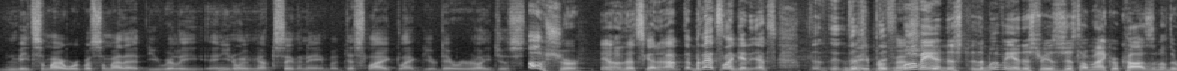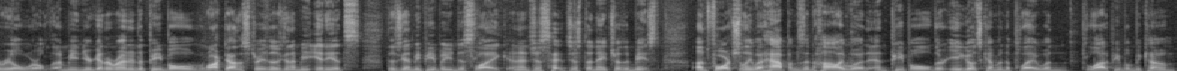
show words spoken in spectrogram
meet somebody or work with somebody that you really and you don't even have to say the name, but disliked like you're they were really just Oh, sure. You know, that's got to, uh, but that's like it. That's the, the, the movie industry. The movie industry is just a microcosm of the real world. I mean, you're going to run into people, walk down the street. There's going to be idiots. There's going to be people you dislike, and it's just it's just the nature of the beast. Unfortunately, what happens in Hollywood and people, their egos come into play when a lot of people become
